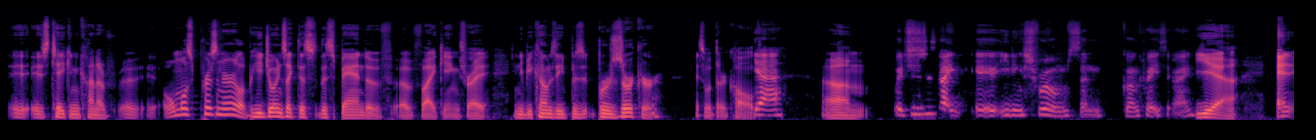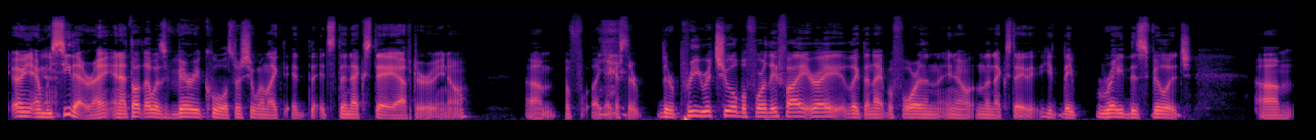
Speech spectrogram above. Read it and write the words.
is taken kind of uh, almost prisoner. He joins like this this band of of Vikings, right? And he becomes a berserker, is what they're called. yeah Um. which is just like eating shrooms and going crazy right Yeah. And and and Yeah. we see that right, and I thought that was very cool, especially when like it, it's the next day after you know, um, before like I guess they're they're pre ritual before they fight, right? Like the night before, and you know, and the next day he, they raid this village, um,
